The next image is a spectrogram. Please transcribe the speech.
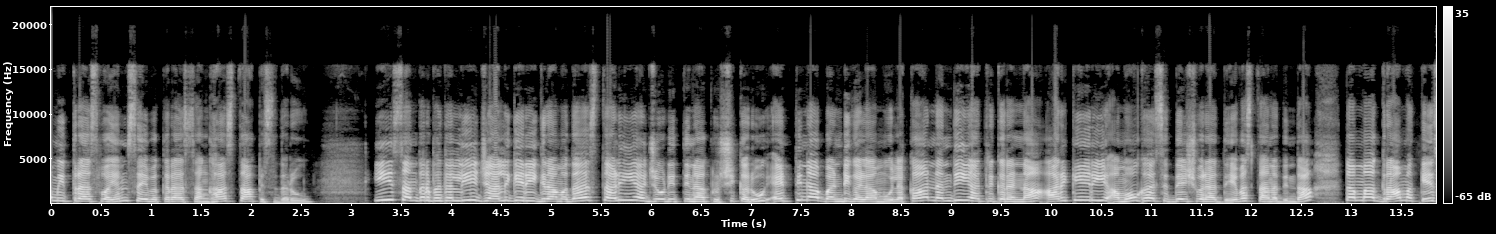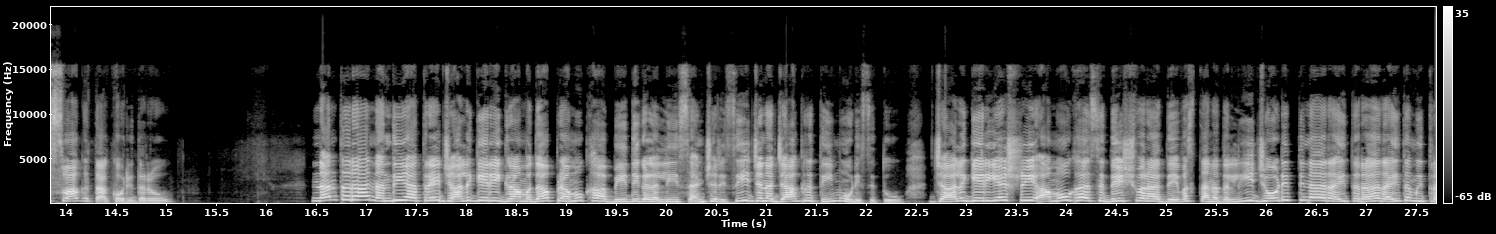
ಮಿತ್ರ ಸ್ವಯಂ ಸೇವಕರ ಸಂಘ ಸ್ಥಾಪಿಸಿದರು. ಈ ಸಂದರ್ಭದಲ್ಲಿ ಜಾಲಗೇರಿ ಗ್ರಾಮದ ಸ್ಥಳೀಯ ಜೋಡಿತ್ತಿನ ಕೃಷಿಕರು ಎತ್ತಿನ ಬಂಡಿಗಳ ಮೂಲಕ ನಂದಿ ಯಾತ್ರಿಕರನ್ನ ಅರಕೇರಿ ಅಮೋಘ ಸಿದ್ದೇಶ್ವರ ದೇವಸ್ಥಾನದಿಂದ ತಮ್ಮ ಗ್ರಾಮಕ್ಕೆ ಸ್ವಾಗತ ಕೋರಿದರು. ನಂತರ ನಂದಿಯಾತ್ರೆ ಜಾಲಗೇರಿ ಗ್ರಾಮದ ಪ್ರಮುಖ ಬೀದಿಗಳಲ್ಲಿ ಸಂಚರಿಸಿ ಜನಜಾಗೃತಿ ಮೂಡಿಸಿತು. ಜಾಲಗೇರಿಯ ಶ್ರೀ ಅಮೋಘ ಸಿದ್ದೇಶ್ವರ ದೇವಸ್ಥಾನದಲ್ಲಿ ಜೋಡಿತ್ತಿನ ರೈತರ, ರೈತ ಮಿತ್ರ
